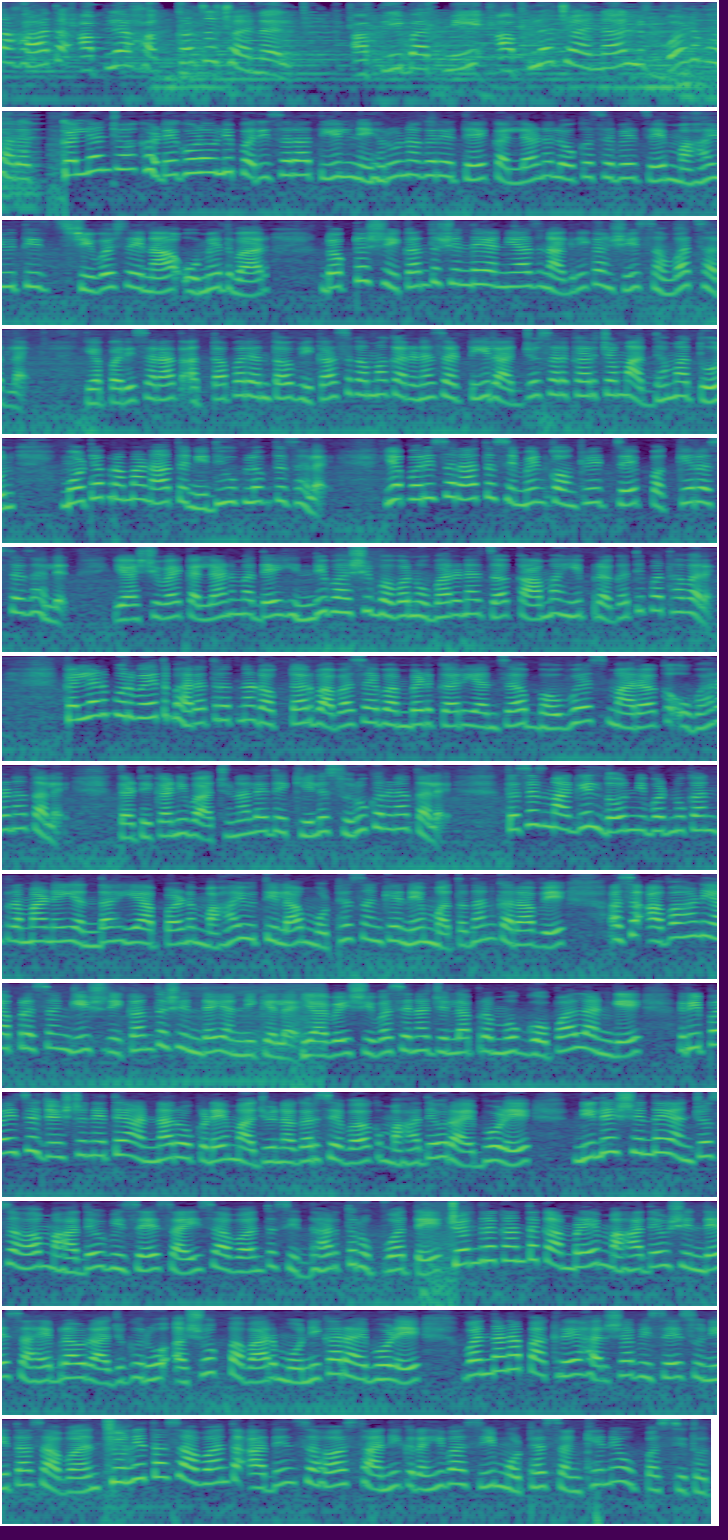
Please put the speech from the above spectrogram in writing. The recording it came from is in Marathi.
आहात आपल्या हक्काचं चॅनल आपली बातमी आपलं चॅनल वन भारत. कल्याणच्या खडेगोळवली परिसरातील नेहरू नगर येथे कल्याण लोकसभेचे महायुती शिवसेना उमेदवार डॉक्टर श्रीकांत शिंदे यांनी आज नागरिकांशी संवाद साधलाय. या परिसरात आतापर्यंत विकास कामं करण्यासाठी राज्य सरकारच्या माध्यमातून मोठ्या प्रमाणात निधी उपलब्ध झालाय. या परिसरात सिमेंट कॉन्क्रीटचे पक्के रस्ते झालेत. याशिवाय कल्याणमध्ये हिंदी भाषी भवन उभारण्याचं कामही प्रगतीपथावर आहे. कल्याण पूर्वेत भारतरत्न डॉक्टर बाबासाहेब आंबेडकर यांचं भव्य स्मारक उभारण्यात आलंय. त्या ठिकाणी वाचनालय देखील सुरू करण्यात आलंय. तसेच मागील दोन निवडणुकांप्रमाणे यंदाही आपण महायुतीला मोठ्या संख्येने मतदान करावे असं आवाहन याप्रसंगी श्रीकांत शिंदे यांनी केलं. केलंय. यावेळी शिवसेना जिल्हा प्रमुख गोपाल लांडगे रिपाईचे ज्येष्ठ नेते अण्णा रोकडे माजी नगरसेवक महादेव रायभोळे निलेश शिंदे यांच्यासह महादेव भिसे साई सावंत सिद्धार्थ रुपवते चंद्रकांत कांबळे महादेव शिंदे साहेबराव राजगुरू अशोक पवार मोनिका रायभोळे वंदना पाखरे हर्षा भिसे सुनीता सावंत सुनीता सावंत आदींसह स्थानिक रहिवासी मोठ्या संख्येने उपस्थित होते.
